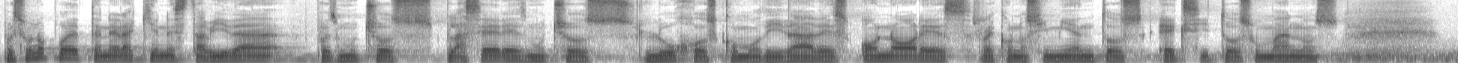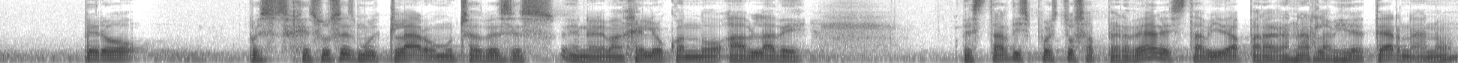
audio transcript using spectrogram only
pues uno puede tener aquí en esta vida pues muchos placeres, muchos lujos, comodidades, honores, reconocimientos, éxitos humanos, pero pues Jesús es muy claro muchas veces en el Evangelio cuando habla de, estar dispuestos a perder esta vida para ganar la vida eterna, ¿no?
